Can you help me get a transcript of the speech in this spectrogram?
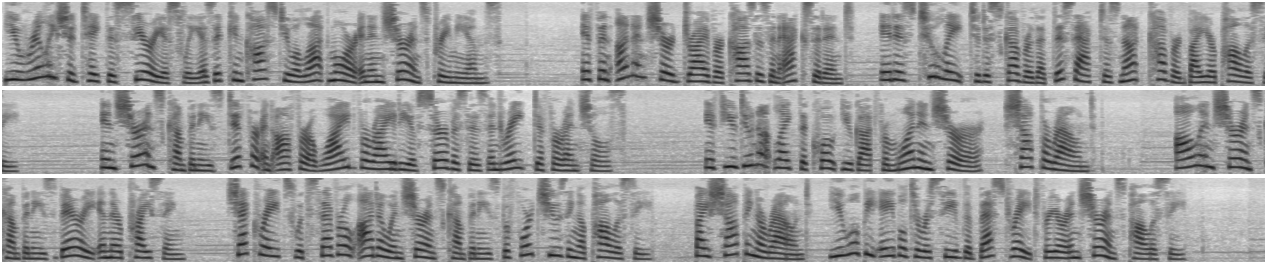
You really should take this seriously as it can cost you a lot more in insurance premiums. If an uninsured driver causes an accident, it is too late to discover that this act is not covered by your policy. Insurance companies differ and offer a wide variety of services and rate differentials. If you do not like the quote you got from one insurer, shop around. All insurance companies vary in their pricing. Check rates with several auto insurance companies before choosing a policy. By shopping around, you will be able to receive the best rate for your insurance policy.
